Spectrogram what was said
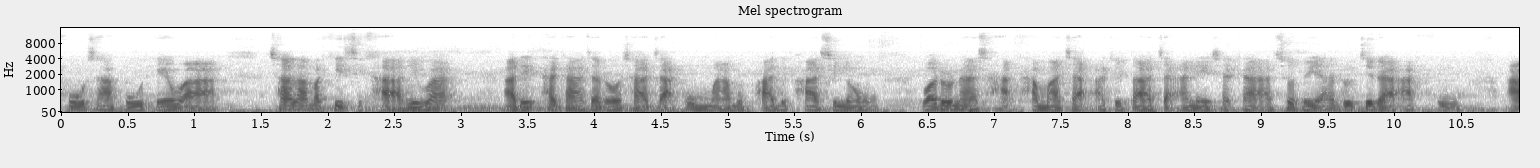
คูสาคูเทวา ชาลามคีสิกขาริวะอริธากาจโรชาจะอุมมาบุพาดิภาสิโน วรุณาสหธรรมาจะอจุตาจะอเนชกา สุริยรุจิราอาคูอา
